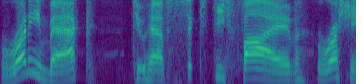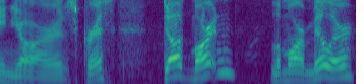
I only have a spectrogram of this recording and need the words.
Running back to have 65 rushing yards. Chris, Doug Martin, Lamar Miller,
